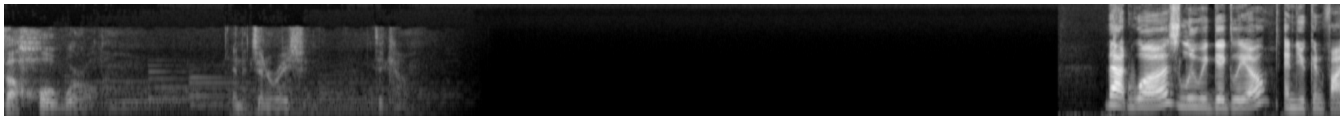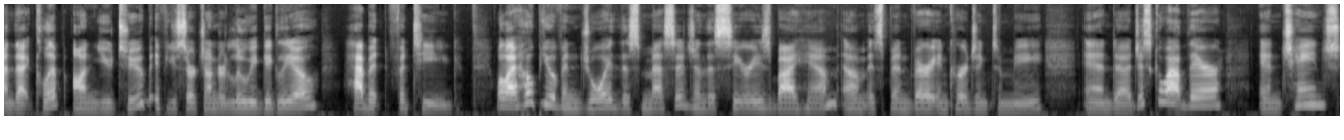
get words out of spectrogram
the whole world in the generation to come. That was Louie Giglio, and you can find that clip on YouTube if you search under Louie Giglio Habit Fatigue. Well, I hope you have enjoyed this message and this series by him. Um, it's been very encouraging to me. And uh, just go out there and change,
